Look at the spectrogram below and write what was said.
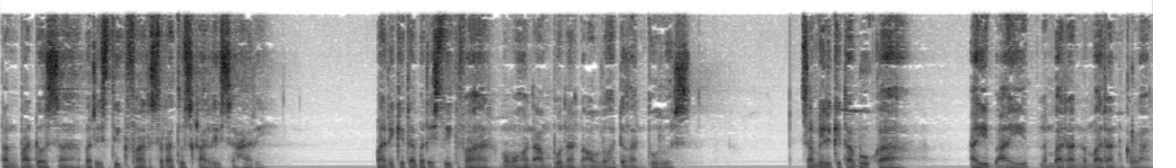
tanpa dosa beristighfar seratus kali sehari. Mari kita beristighfar memohon ampunan Allah dengan tulus. Sambil kita buka aib-aib lembaran-lembaran kelam.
